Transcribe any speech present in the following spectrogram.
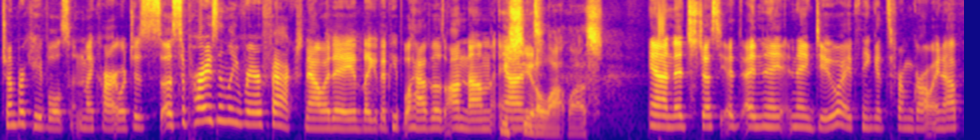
jumper cables in my car, which is a surprisingly rare fact nowadays, like that people have those on them. you and see it a lot less. and it's just it, and, I, and I do i think it's from growing up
